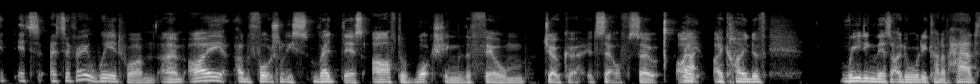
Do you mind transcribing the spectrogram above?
it, it's it's a very weird one. Um, I unfortunately read this after watching the film Joker itself, so right. I I kind of reading this I'd already kind of had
